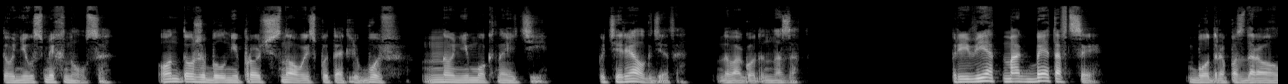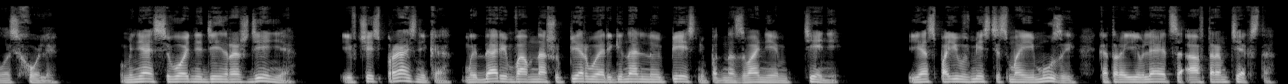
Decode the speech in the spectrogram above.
Тони усмехнулся. Он тоже был не прочь снова испытать любовь, но не мог найти. Потерял где-то два года назад. «Привет, макбетовцы!» Бодро поздоровалась Холли. «У меня сегодня день рождения, и в честь праздника мы дарим вам нашу первую оригинальную песню под названием «Тени». Я спою вместе с моей музой, которая является автором текста».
